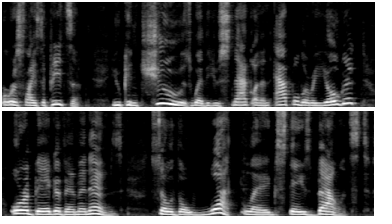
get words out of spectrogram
or a slice of pizza. You can choose whether you snack on an apple or a yogurt or a bag of M&Ms. So the what leg stays balanced.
